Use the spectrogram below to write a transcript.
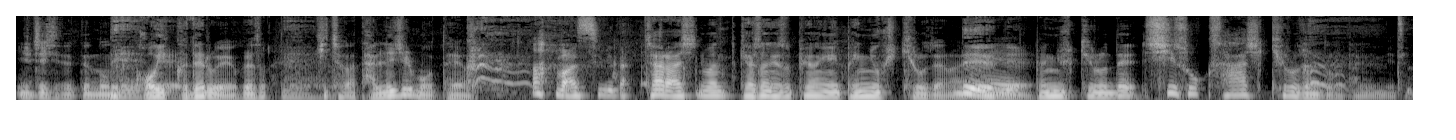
일제 시대 때 놓은 네. 거의 그대로예요. 그래서 네. 기차가 달리질 못해요. 맞습니다. 잘 아시지만 개성에서 평양이 160km잖아요. 네. 160km인데 시속 40km 정도로 달립니다.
